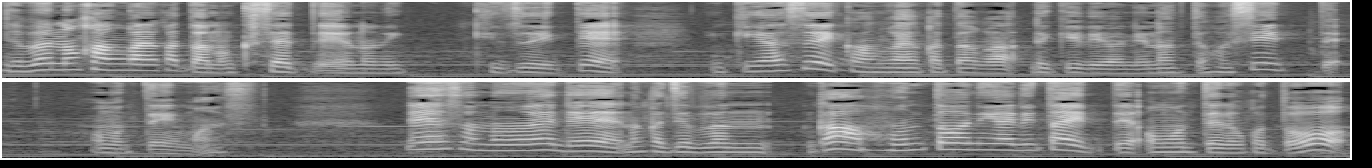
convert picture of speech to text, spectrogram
自分の考え方の癖っていうのに気づいて生きやすい考え方ができるようになってほしいって思っています。でその上でなんか自分が本当にやりたいって思ってることを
